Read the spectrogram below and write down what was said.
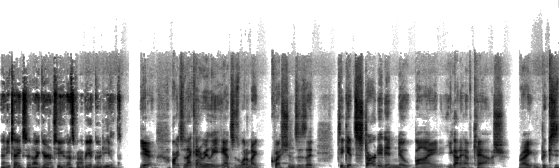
and he takes it, I guarantee you that's going to be a good yield. Yeah. All right. So that kind of really answers one of my questions is that to get started in note buying, you got to have cash, right? Because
